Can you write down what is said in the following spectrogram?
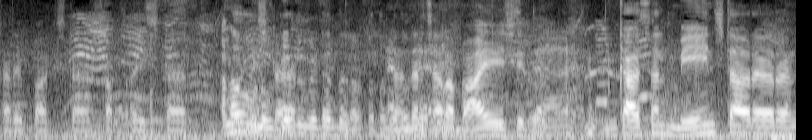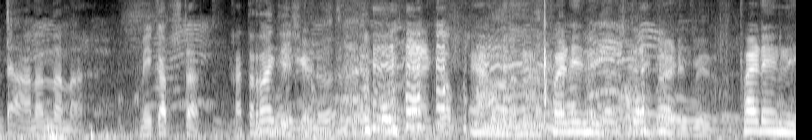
కరేపాక్ స్టార్ సర్ప్రైజ్ స్టార్ వీళ్ళందరూ చాలా బాగా చేసారు ఇంకా అసలు మెయిన్ స్టార్ ఎవరు అంటే ఆనంద్ అన్న. మేకప్ స్టార్ ఖతర్నాక్ చేసాడు. పడింది. పడింది.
